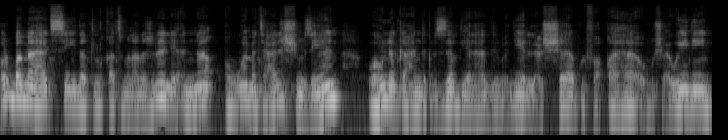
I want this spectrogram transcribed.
ربما هاد السيدة طلقت من رجلها لأن هو ما تعالجش مزيان وهناك عندك بزاف ديال ديال العشاب والفقهاء ومشعوذين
